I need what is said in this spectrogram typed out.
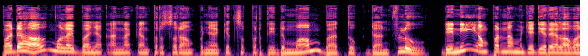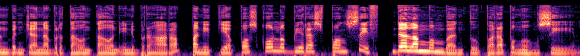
Padahal mulai banyak anak yang terserang penyakit seperti demam, batuk, dan flu. Denny yang pernah menjadi relawan bencana bertahun-tahun ini berharap panitia posko lebih responsif dalam membantu para pengungsi.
